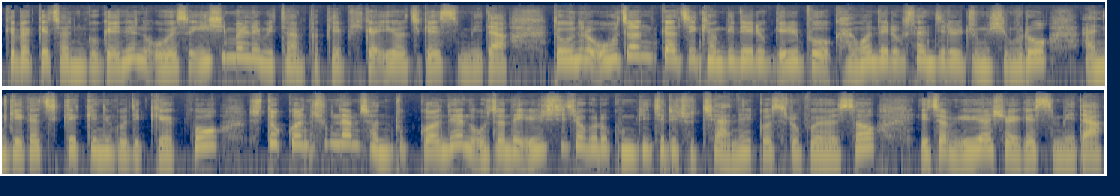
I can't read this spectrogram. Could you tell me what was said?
그밖에 전국에는 5에서 20mm 안팎의 비가 이어지겠습니다. 또 오늘 오전까지 경기 내륙 일부, 강원 내륙 산지를 중심으로 안개가 짙게 끼는 곳 있겠고 수도권 충남 전북권은 오전에 일시적으로 공기질이 좋지 않을 것으로 보여서 이 점 유의하셔야겠습니다.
